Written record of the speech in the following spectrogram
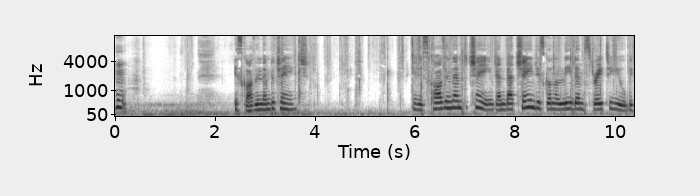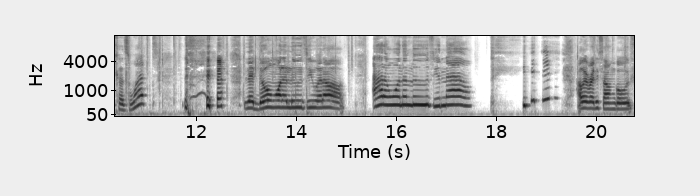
it's causing them to change. It is causing them to change. And that change is going to lead them straight to you. Because what? they don't want to lose you at all. I don't want to lose you now. However the song goes.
